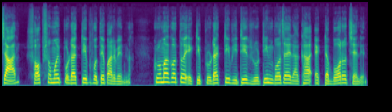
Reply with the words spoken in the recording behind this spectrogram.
চার, সব সময় প্রোডাক্টিভ হতে পারবেন না। ক্রমাগত একটি প্রোডাক্টিভিটির রুটিন বজায় রাখা একটা বড় চ্যালেঞ্জ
